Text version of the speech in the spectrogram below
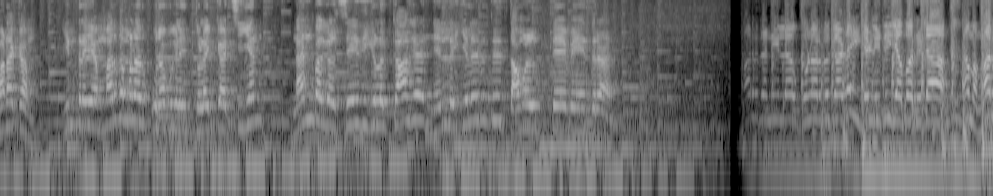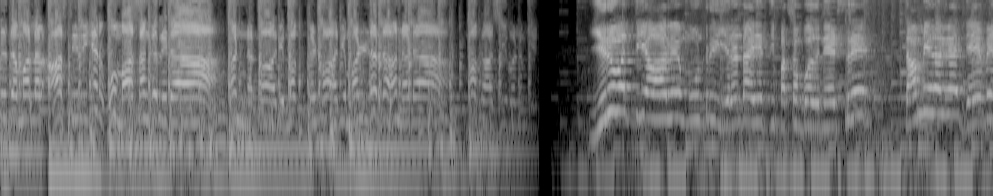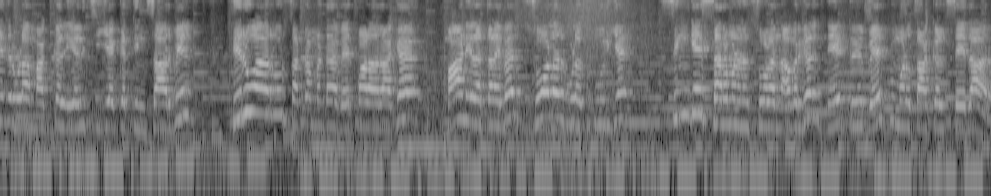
வணக்கம். இன்றைய மருதமலர் உறவுகளின் தொலைக்காட்சியின் நண்பகல் செய்திகளுக்காக நெல்லையிலிருந்து தமிழ் தேவேந்திரன். மருத நில உணர்வுகளை எழுதியவருடா. நம்ம மருத மலர் ஆசிரியர் உமா சங்கரிடா மன்னர் பாதி மக்கள் பாதி மல்லர் தானடா மகாசிவனும் இருபத்தி ஆறு மூன்று இரண்டாயிரத்தி பத்தொன்பது நேற்று தமிழக தேவேந்திரகுல மக்கள் எழுச்சி இயக்கத்தின் சார்பில் திருவாரூர் சட்டமன்ற வேட்பாளராக மாநில தலைவர் சோழர் குல சூரியன் சிங்கே சரவணன் சோழன் அவர்கள் நேற்று வேட்புமனு தாக்கல் செய்தார்.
